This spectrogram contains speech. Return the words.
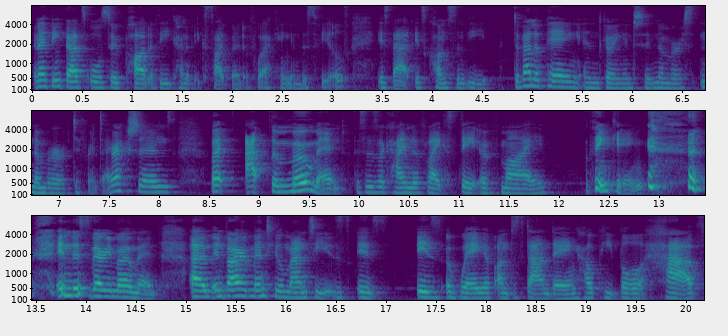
And I think that's also part of the kind of excitement of working in this field is that it's constantly developing and going into numbers number of different directions. But at the moment, this is a kind of like state of my thinking in this very moment. Um, environmental humanities is is a way of understanding how people have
